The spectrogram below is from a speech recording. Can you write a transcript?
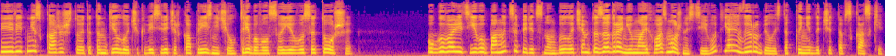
И ведь не скажешь, что этот ангелочек весь вечер капризничал, требовал своего сетоши. Уговорить его помыться перед сном было чем-то за гранью моих возможностей, вот я и вырубилась, так и не дочитав сказки.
